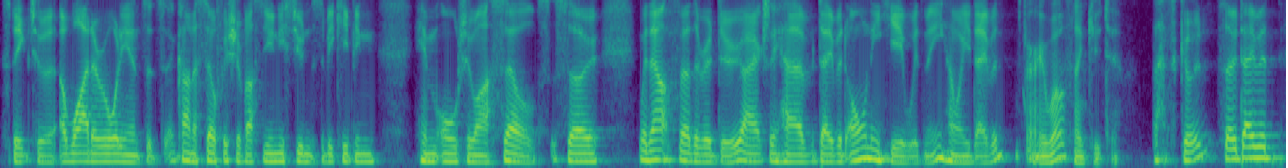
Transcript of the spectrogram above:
speak to a, a, wider audience. It's kind of selfish of us uni students to be keeping him all to ourselves. So, without further ado, I actually have David Olney here with me. How are you, David? Very well, thank you, Tim. That's good. So, David,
